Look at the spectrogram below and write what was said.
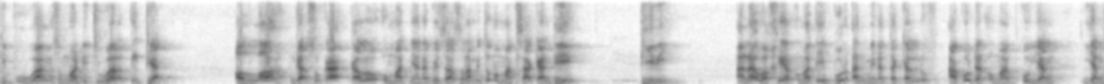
dibuang, semua dijual, tidak. Allah nggak suka kalau umatnya Nabi SAW itu memaksakan di diri. Ana wa khiyar umati bur'an minatakalluf. Aku dan umatku yang yang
